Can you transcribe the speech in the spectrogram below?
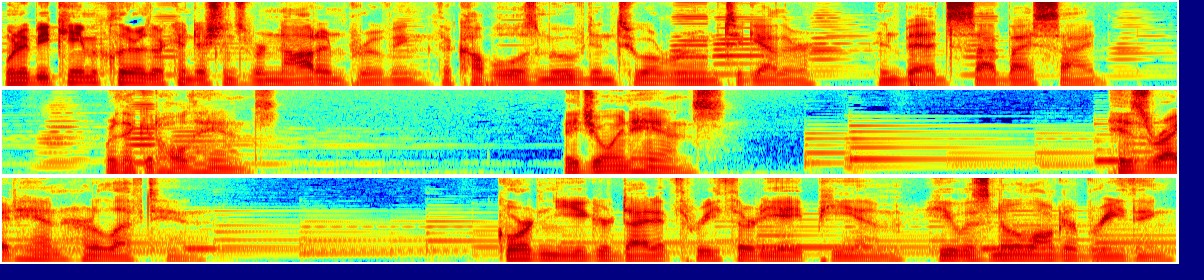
When it became clear their conditions were not improving, the couple was moved into a room together, in beds side by side, where they could hold hands. They joined hands. His right hand, her left hand. Gordon Yeager died at 3:38 p.m. He was no longer breathing,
